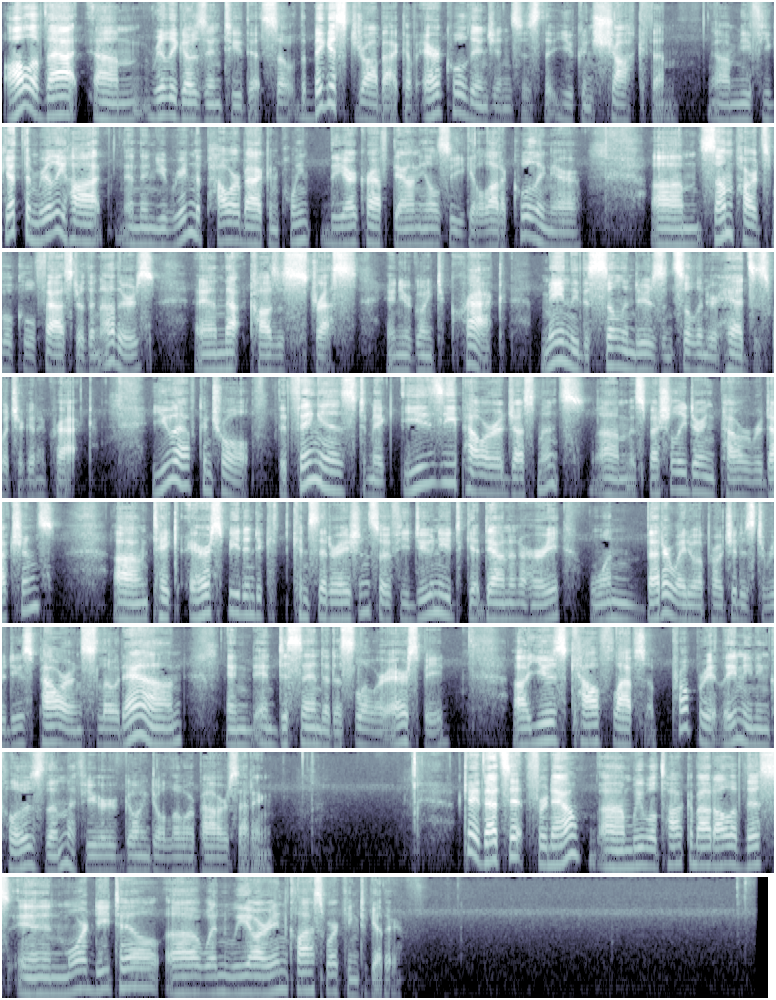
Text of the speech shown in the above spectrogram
all of that um, really goes into this. So the biggest drawback of air-cooled engines is that you can shock them. Um, if you get them really hot and then you bring the power back and point the aircraft downhill so you get a lot of cooling air, um, some parts will cool faster than others and that causes stress and you're going to crack. Mainly the cylinders and cylinder heads is what you're going to crack. You have control. The thing is to make easy power adjustments, um, especially during power reductions. Um, take airspeed into consideration. So if you do need to get down in a hurry, one better way to approach it is to reduce power and slow down and, and descend at a slower airspeed. Uh, use cowl flaps appropriately, meaning close them if you're going to a lower power setting. Okay, that's it for now. Um, we will talk about all of this in more detail uh, when we are in class working together.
